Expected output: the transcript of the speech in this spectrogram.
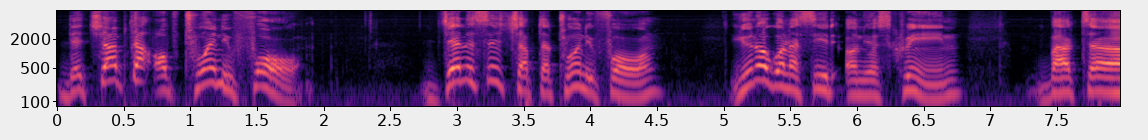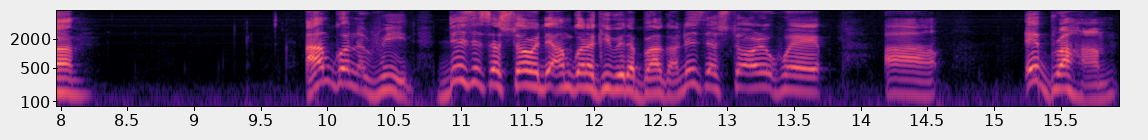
The chapter of 24. Genesis chapter 24 you're not to see it on your screen, but uh, I'm going to read. This is a story that I'm going to give you the background. This is a story where uh, Abraham,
